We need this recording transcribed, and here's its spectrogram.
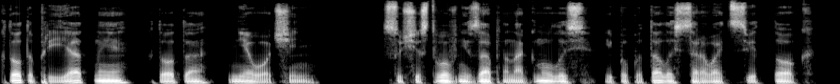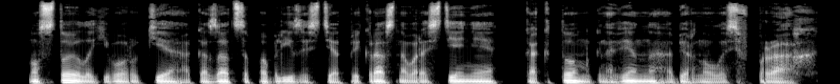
Кто-то приятные, кто-то не очень. Существо внезапно нагнулось и попыталось сорвать цветок, но стоило его руке оказаться поблизости от прекрасного растения, как то мгновенно обернулось в прах.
